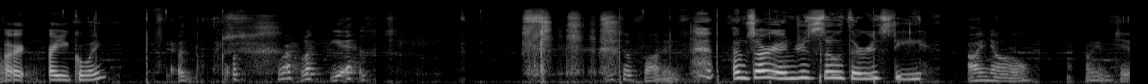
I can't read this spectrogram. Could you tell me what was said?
Are are you going? yes. So funny. I'm sorry, I'm just so thirsty. I know. I am too.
